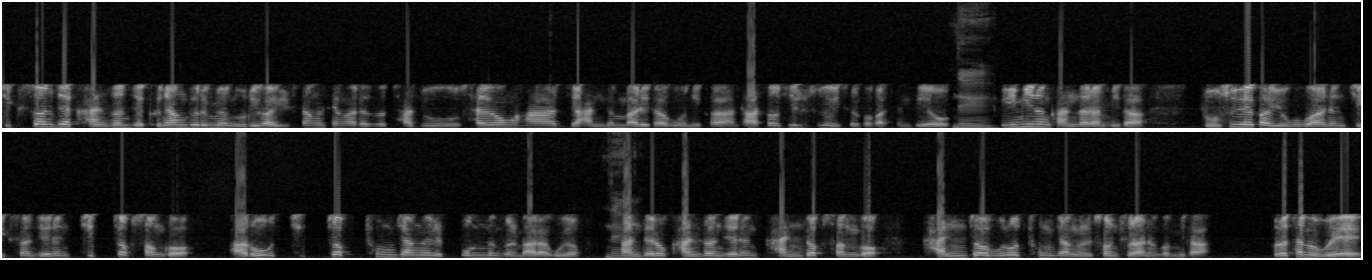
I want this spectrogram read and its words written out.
직선제, 간선제 그냥 들으면 우리가 일상생활에서 자주 사용하지 않는 말이다 보니까 낯서실 수도 있을 것 같은데요. 네. 의미는 간단합니다. 교수회가 요구하는 직선제는 직접 선거, 바로 직접 총장을 뽑는 걸 말하고요. 네. 반대로 간선제는 간접 선거, 간접으로 총장을 선출하는 겁니다. 그렇다면 왜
